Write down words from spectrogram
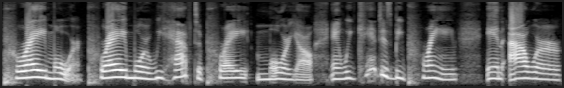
pray more. Pray more. We have to pray more, y'all. And we can't just be praying in our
